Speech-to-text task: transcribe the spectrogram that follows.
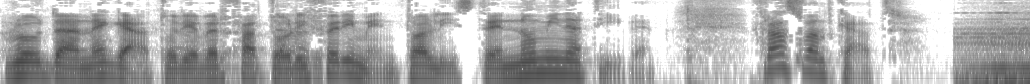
Rudd ha negato di aver fatto riferimento a liste nominative. France 24.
